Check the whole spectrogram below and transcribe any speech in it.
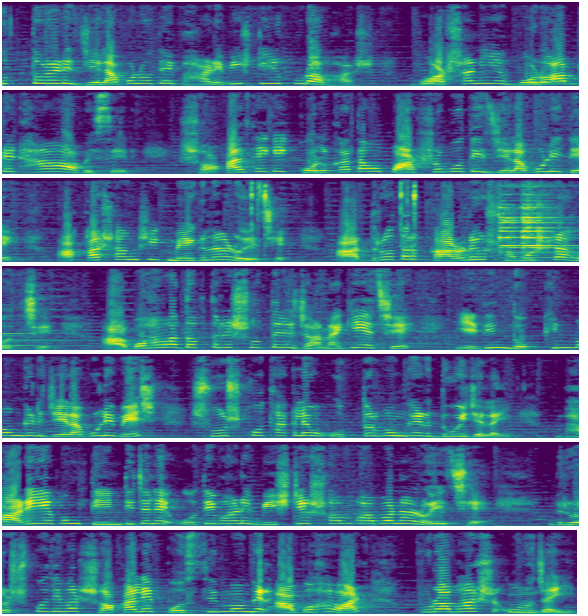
উত্তরের জেলাগুলোতে ভারী বৃষ্টির পূর্বাভাস। বর্ষা নিয়ে বড় আপডেট হাওয়া অফিসের। সকাল থেকেই কলকাতা ও পার্শ্ববর্তী জেলাগুলিতে আকাশ আংশিক মেঘলা রয়েছে। আর্দ্রতার কারণেও সমস্যা হচ্ছে। আবহাওয়া দপ্তরের সূত্রে জানা গিয়েছে, এদিন দক্ষিণবঙ্গের জেলাগুলি বেশ শুষ্ক থাকলেও উত্তরবঙ্গের দুই জেলায় ভারী এবং তিনটি জেলায় অতি ভারী বৃষ্টির সম্ভাবনা রয়েছে। বৃহস্পতিবার সকালে পশ্চিমবঙ্গের আবহাওয়ার পূর্বাভাস অনুযায়ী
